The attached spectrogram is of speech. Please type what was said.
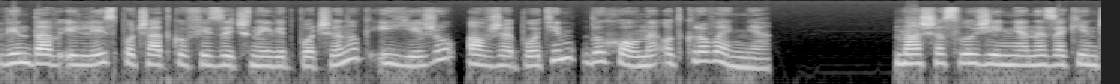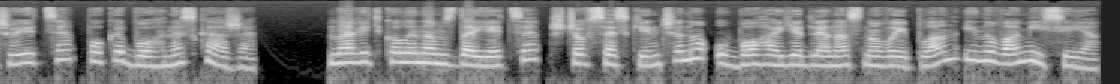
Він дав Іллі спочатку фізичний відпочинок і їжу, а вже потім духовне откровення. Наше служіння не закінчується, поки Бог не скаже. Навіть коли нам здається, що все скінчено, у Бога є для нас новий план і нова місія.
